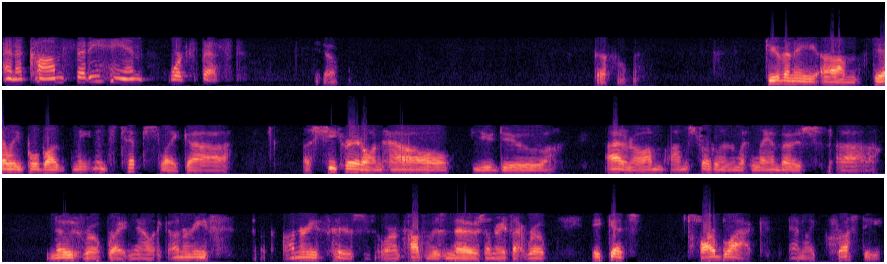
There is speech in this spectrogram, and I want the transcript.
And a calm, steady hand works best. Yep. Definitely. Do you have any um, daily bulldog maintenance tips, like uh, a secret on how you do? I don't know. I'm I'm struggling with Lambo's uh, nose rope right now. Like underneath, underneath his or on top of his nose, underneath that rope, it gets tar black and like crusty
